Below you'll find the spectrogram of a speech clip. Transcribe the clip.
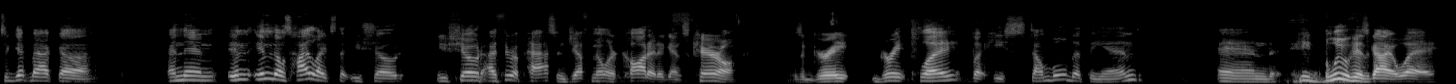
to get back uh and then in in those highlights that you showed, you showed I threw a pass and Jeff Miller caught it against Carroll. It was a great great play, but he stumbled at the end and he blew his guy away.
